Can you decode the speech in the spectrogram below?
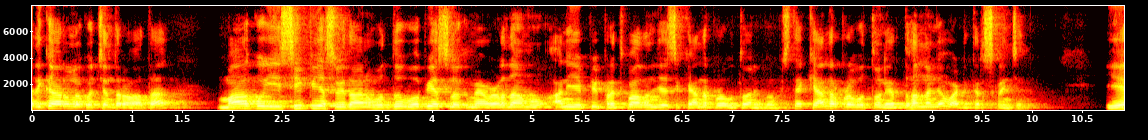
అధికారంలోకి వచ్చిన తర్వాత మాకు ఈ సిపిఎస్ విధానం వద్దు ఓపీఎస్లోకి మేము వెళదాము అని చెప్పి ప్రతిపాదన చేసి కేంద్ర ప్రభుత్వానికి పంపిస్తే కేంద్ర ప్రభుత్వం నిర్బంధంగా వాటిని తిరస్కరించింది. ఏ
